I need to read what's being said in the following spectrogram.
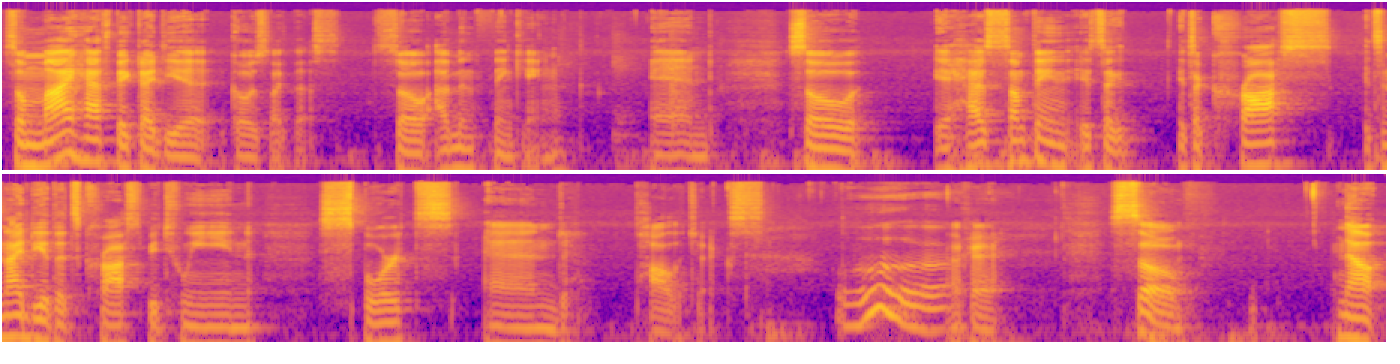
so my half baked idea goes like this. So I've been thinking, and so it has something. It's a it's a cross. It's an idea that's crossed between sports and politics. Ooh. Okay. So now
